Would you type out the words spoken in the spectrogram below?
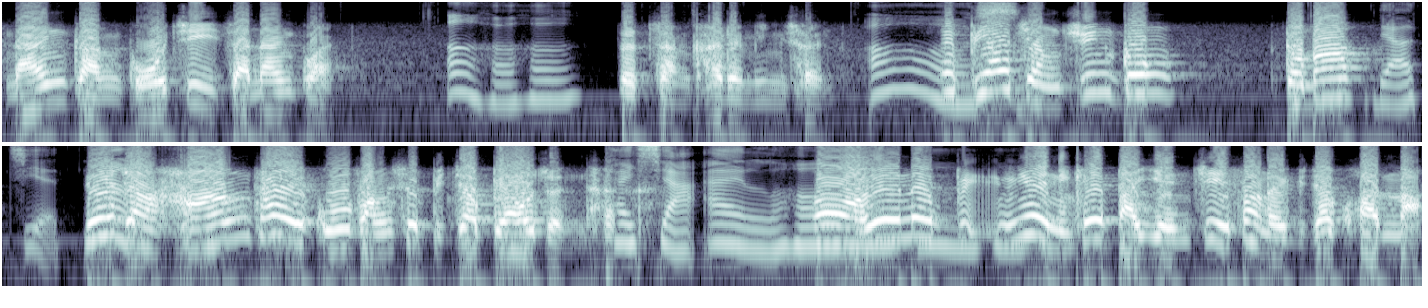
南港国际展览馆嗯哼哼，的展开的名称。哦，你不要讲军工，懂吗？了解，你要讲航太国防是比较标准的太狭隘了哈，哦，因为那个因为你可以把眼界放得比较宽嘛。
